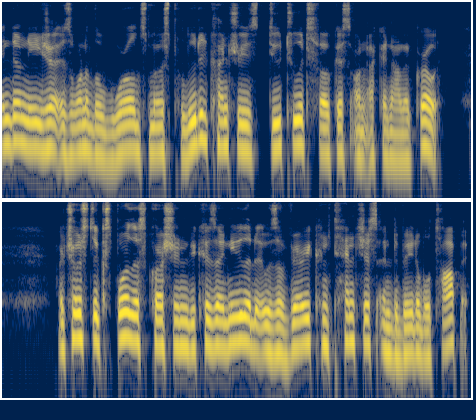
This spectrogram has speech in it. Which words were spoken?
Indonesia is one of the world's most polluted countries due to its focus on economic growth. I chose to explore this question because I knew that it was a very contentious and debatable topic.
